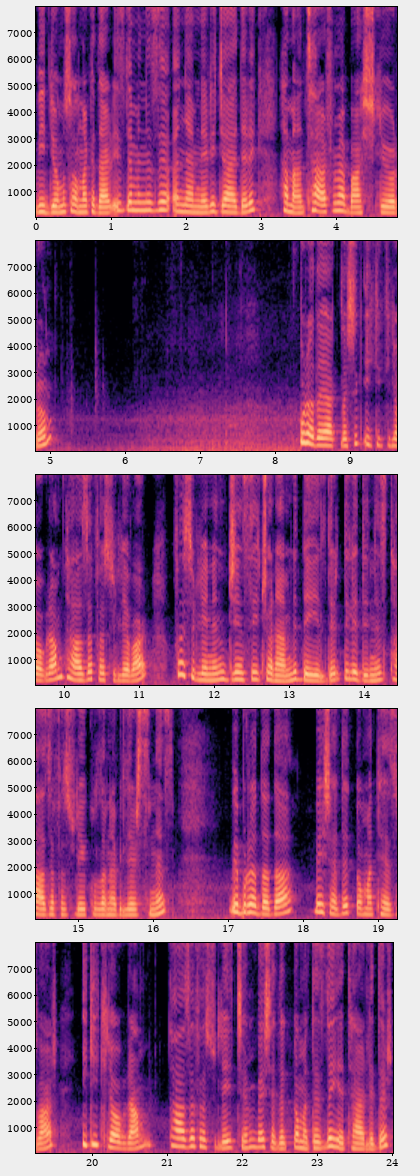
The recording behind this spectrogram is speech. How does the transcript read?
Videomu sonuna kadar izlemenizi önemli rica ederek hemen tarifime başlıyorum. Burada yaklaşık 2 kilogram taze fasulye var. Fasulyenin cinsi hiç önemli değildir. Dilediğiniz taze fasulyeyi kullanabilirsiniz. Ve burada da 5 adet domates var. 2 kilogram taze fasulye için 5 adet domates de yeterlidir.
